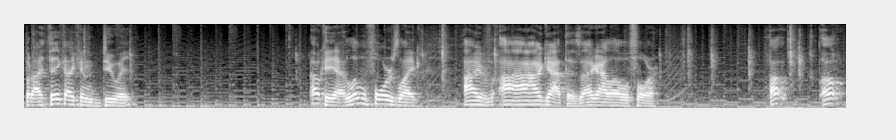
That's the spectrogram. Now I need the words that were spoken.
but I think I can do it. Okay, yeah, level 4 is like, I've, I, got this. I got level 4. Oh, oh,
